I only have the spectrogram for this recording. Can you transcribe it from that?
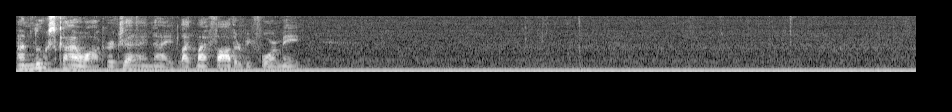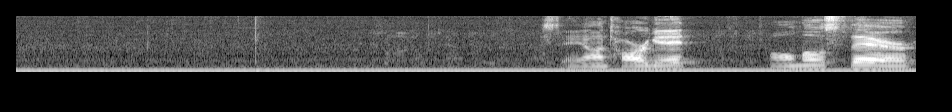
I'm Luke Skywalker, Jedi Knight, like my father before me. Stay on target. Almost there.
